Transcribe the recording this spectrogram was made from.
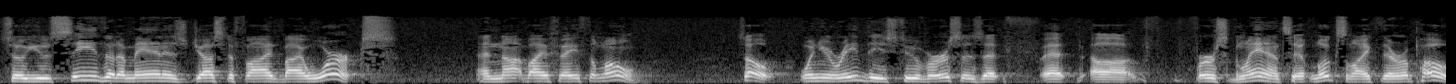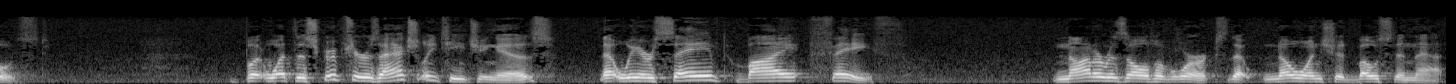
So you see that a man is justified by works and not by faith alone. So, when you read these two verses at, at uh, first glance, it looks like they're opposed. But what the scripture is actually teaching is that we are saved by faith, not a result of works, that no one should boast in that.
